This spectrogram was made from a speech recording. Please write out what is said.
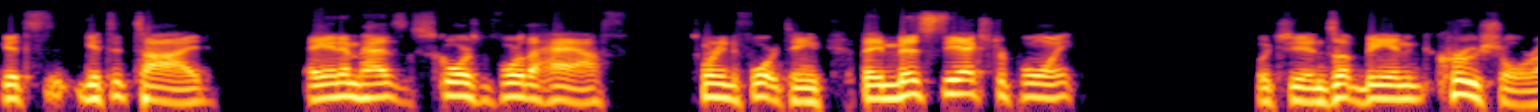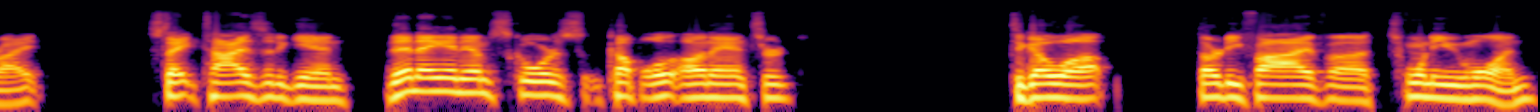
gets gets it tied. A and M has scores before the half. 20 to 14. They missed the extra point, which ends up being crucial, right? State ties it again. Then A&M scores a couple unanswered to go up 35 uh, 21.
